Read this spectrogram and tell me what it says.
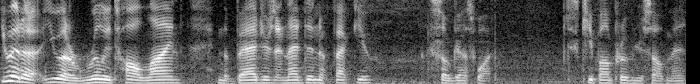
you had a you had a really tall line in the Badgers, and that didn't affect you. So guess what? Just keep on proving yourself, man.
